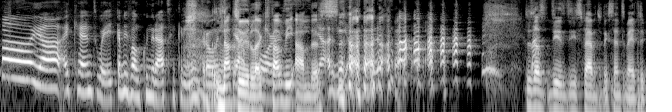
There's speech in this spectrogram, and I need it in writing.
Oh ja, I can't wait. Ik heb die van Koen Raads gekregen trouwens. Natuurlijk, Ja, van wie anders? Ja, wie anders. Dus dat is, die, is- die is 25 centimeter. Het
